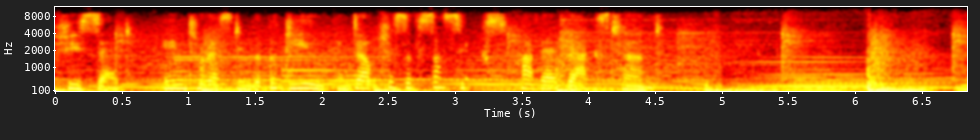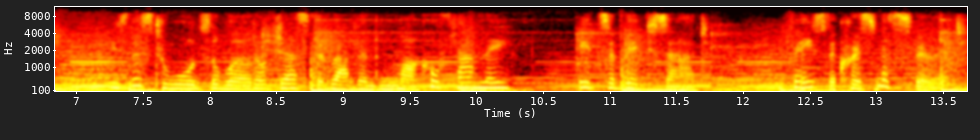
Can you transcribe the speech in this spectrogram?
She said, interesting that the Duke and Duchess of Sussex have their backs turned. Is this towards the world or just the Ragland and Markle family? It's a bit sad. Face the Christmas spirit.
